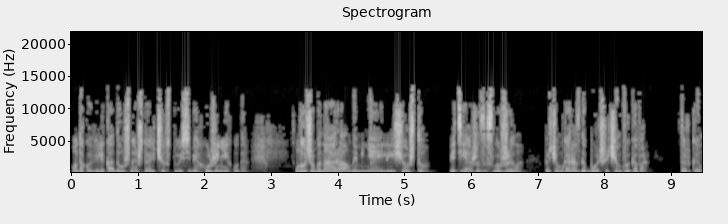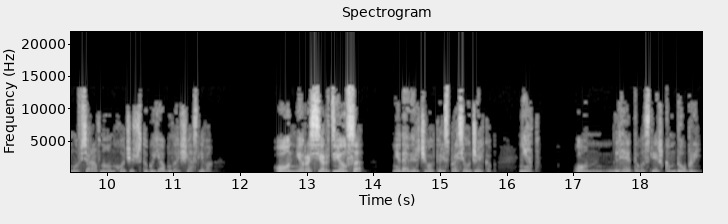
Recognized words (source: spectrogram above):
Он такой великодушный, что я чувствую себя хуже некуда. Лучше бы наорал на меня или еще что, ведь я же заслужила, причем гораздо больше, чем выговор». Только ему все равно он хочет, чтобы я была счастлива. «Он не рассердился?» — недоверчиво переспросил Джейкоб. «Нет, он для этого слишком добрый».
